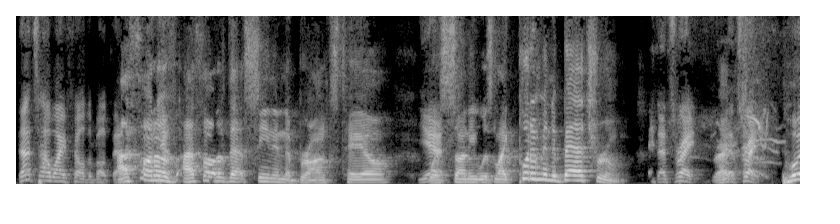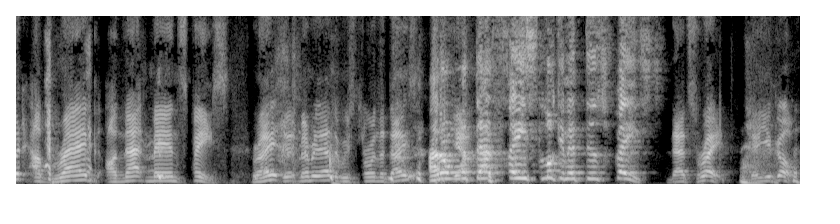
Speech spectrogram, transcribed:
that's how I felt about that. I thought yeah. of I thought of that scene in the Bronx Tale yes. where Sonny was like, "Put him in the bathroom." That's right. right. That's right. Put a brag on that man's face. Right? Remember that that was throwing the dice. I don't yeah. want that face looking at this face. That's right. There you go.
